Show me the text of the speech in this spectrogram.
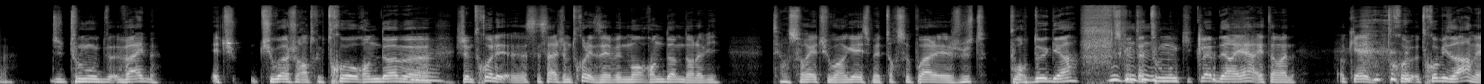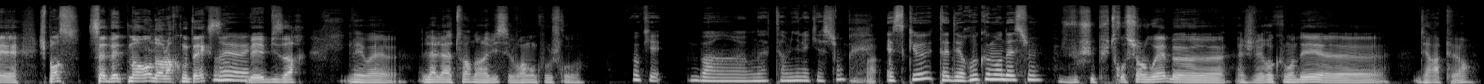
tout le monde vibe. Et tu, tu vois, genre un truc trop random. Euh, mm. J'aime trop les, c'est ça, j'aime trop les événements random dans la vie. T'es en soirée, tu vois un gars, il se met torse poil et juste pour deux gars, parce que t'as tout le monde qui club derrière et t'es en mode, ok, trop, trop bizarre, mais je pense ça devait être marrant dans leur contexte, mais bizarre. Mais ouais, l'aléatoire dans la vie, c'est vraiment cool, je trouve. Ok. Ben, on a terminé les questions. Est-ce que t'as des recommandations? Vu que je suis plus trop sur le web, euh, je vais recommander euh, des rappeurs.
